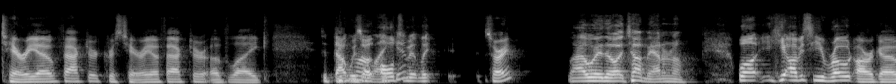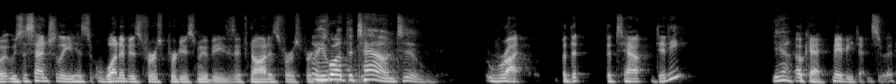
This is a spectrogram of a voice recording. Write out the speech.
Terrio factor, Chris Terrio factor of like that was not like him? ultimately sorry. I would know. Tell me, I don't know. Well, he obviously he wrote Argo. It was essentially his one of his first produced movies, if not his first Well, produced. he wrote The Town too. right, but the the town did he? Yeah. Okay, maybe he did.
